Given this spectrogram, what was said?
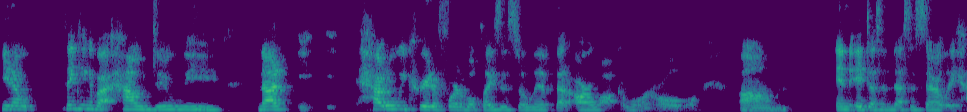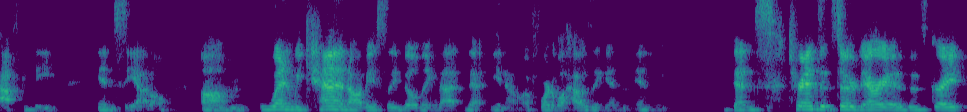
you know, thinking about how do we not how do we create affordable places to live that are walkable and rollable? Um, and it doesn't necessarily have to be in Seattle. Um, when we can, obviously, building that that you know affordable housing in in dense transit served areas is great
